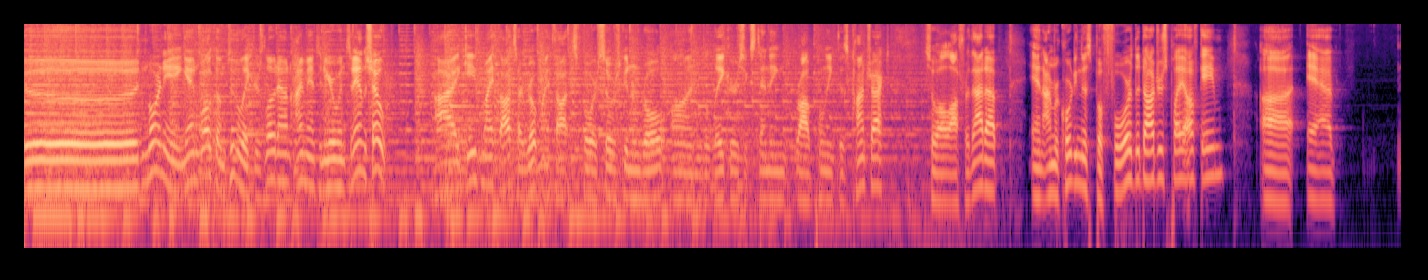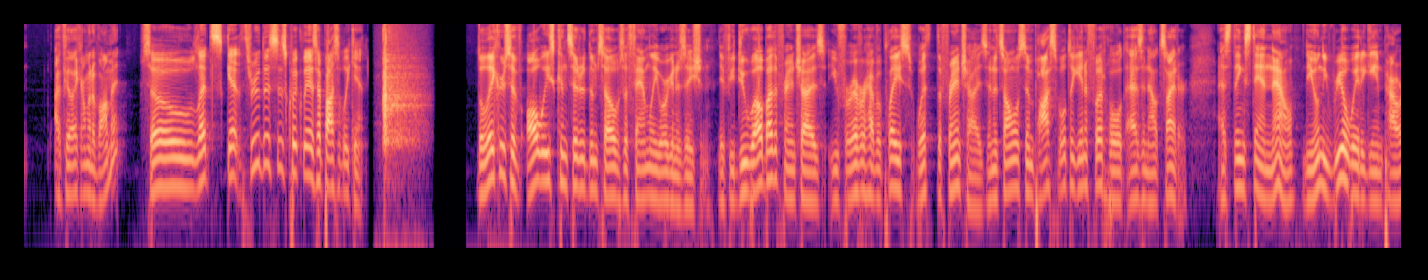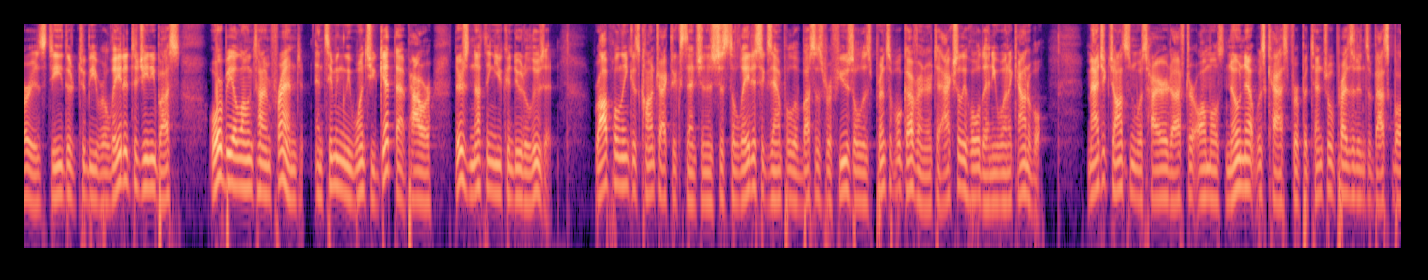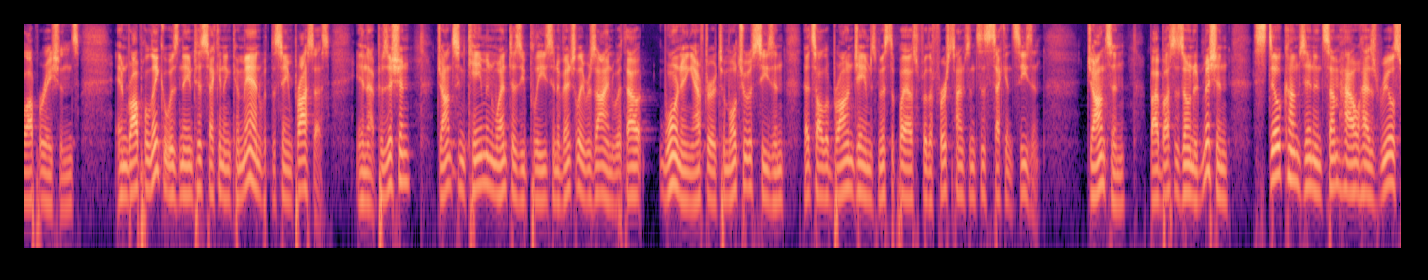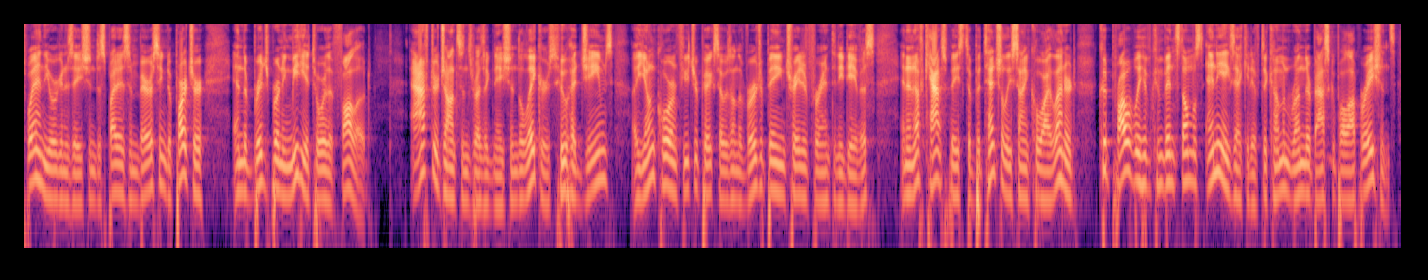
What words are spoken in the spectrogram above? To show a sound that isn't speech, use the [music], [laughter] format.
Good morning and welcome to the Lakers Lowdown. I'm Anthony Irwin. Today on the show, I gave my thoughts. I wrote my thoughts for Silver Screen and Roll on the Lakers extending Rob Pelinka's contract. So I'll offer that up. And I'm recording this before the Dodgers playoff game. Uh, and I feel like I'm going to vomit. So let's get through this as quickly as I possibly can. The Lakers have always considered themselves a family organization. If you do well by the franchise, you forever have a place with the franchise, and it's almost impossible to gain a foothold as an outsider. As things stand now, the only real way to gain power is to either to be related to Jeanie Buss or be a longtime friend, and seemingly once you get that power, there's nothing you can do to lose it. Rob Pelinka's contract extension is just the latest example of Buss's refusal as principal governor to actually hold anyone accountable. Magic Johnson was hired after almost no net was cast for potential presidents of basketball operations, and Rob Pelinka was named his second in command with the same process. In that position, Johnson came and went as he pleased and eventually resigned without warning after a tumultuous season that saw LeBron James miss the playoffs for the first time since his second season. Johnson, by Buss's own admission, still comes in and somehow has real sway in the organization despite his embarrassing departure and the bridge burning media tour that followed. After Johnson's resignation, the Lakers, who had James, a young core and future picks that was on the verge of being traded for Anthony Davis, and enough cap space to potentially sign Kawhi Leonard, could probably have convinced almost any executive to come and run their basketball operations.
